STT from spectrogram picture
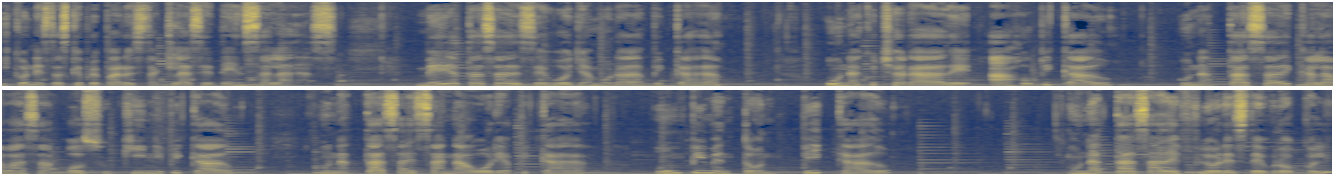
y con estas que preparo esta clase de ensaladas. media taza de cebolla morada picada, una cucharada de ajo picado, una taza de calabaza o zucchini picado, una taza de zanahoria picada, un pimentón picado, una taza de flores de brócoli,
